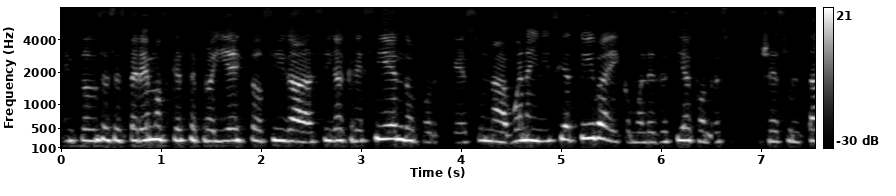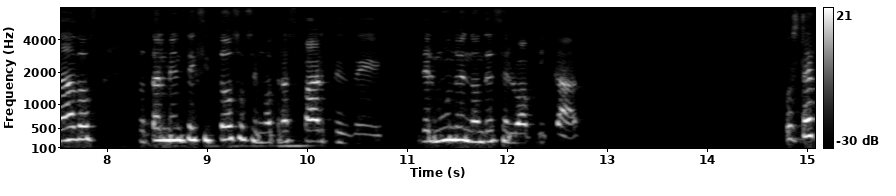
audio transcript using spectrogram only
Entonces esperemos que este proyecto siga, siga creciendo porque es una buena iniciativa y como les decía, con resultados totalmente exitosos en otras partes del mundo en donde se lo ha aplicado. ¿Usted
